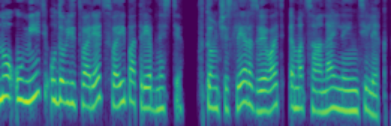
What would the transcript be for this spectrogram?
но уметь удовлетворять свои потребности, в том числе развивать эмоциональный интеллект.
